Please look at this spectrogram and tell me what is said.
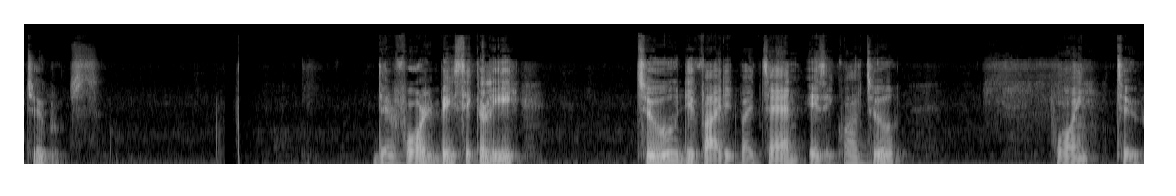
two groups. Therefore, basically, 2 divided by 10 is equal to 0.2.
